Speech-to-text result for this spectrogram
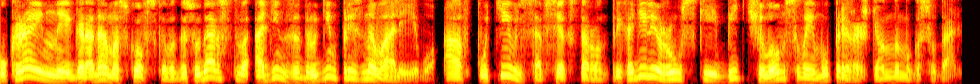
Украинные города московского государства один за другим признавали его, а в Путивль со всех сторон приходили русские бить челом своему прирожденному государю.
